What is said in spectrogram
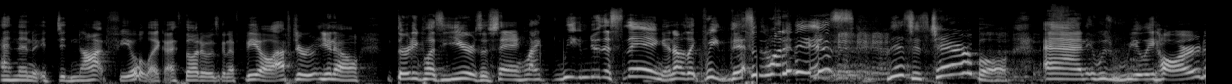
and then it did not feel like I thought it was going to feel after, you know, 30 plus years of saying, like, we can do this thing. And I was like, wait, this is what it is? this is terrible. And it was really hard.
